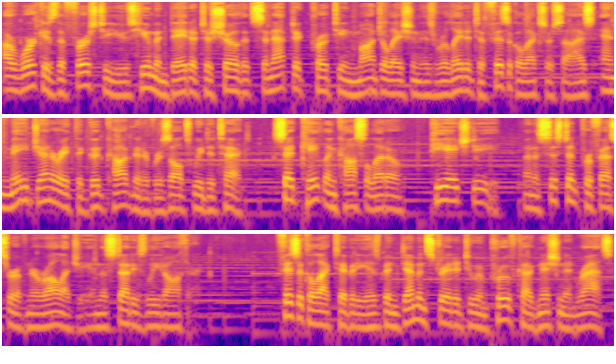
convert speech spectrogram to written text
Our work is the first to use human data to show that synaptic protein modulation is related to physical exercise and may generate the good cognitive results we detect, said Kaitlin Casaletto, PhD, an assistant professor of neurology and the study's lead author. Physical activity has been demonstrated to improve cognition in rats,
